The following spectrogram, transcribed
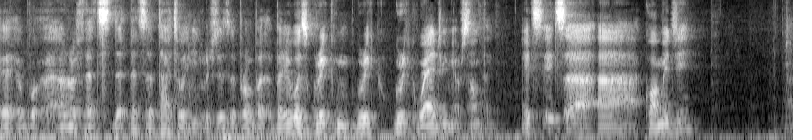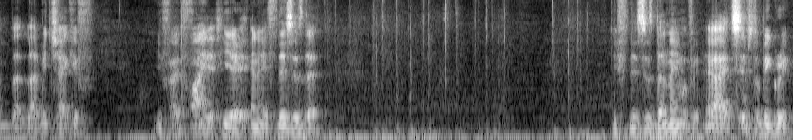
Uh, I don't know if that's the, that's the title in English. This is the problem, but, but it was Greek, Greek, Greek wedding or something. It's it's a, a comedy. Let, let me check if if I find it here and if this is the if this is the name of it. Yeah, it seems to be Greek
